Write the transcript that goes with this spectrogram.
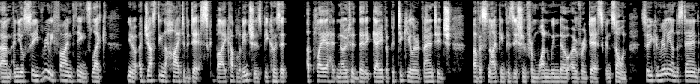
um, and you'll see really fine things like you know adjusting the height of a desk by a couple of inches because it a player had noted that it gave a particular advantage of a sniping position from one window over a desk and so on. So you can really understand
